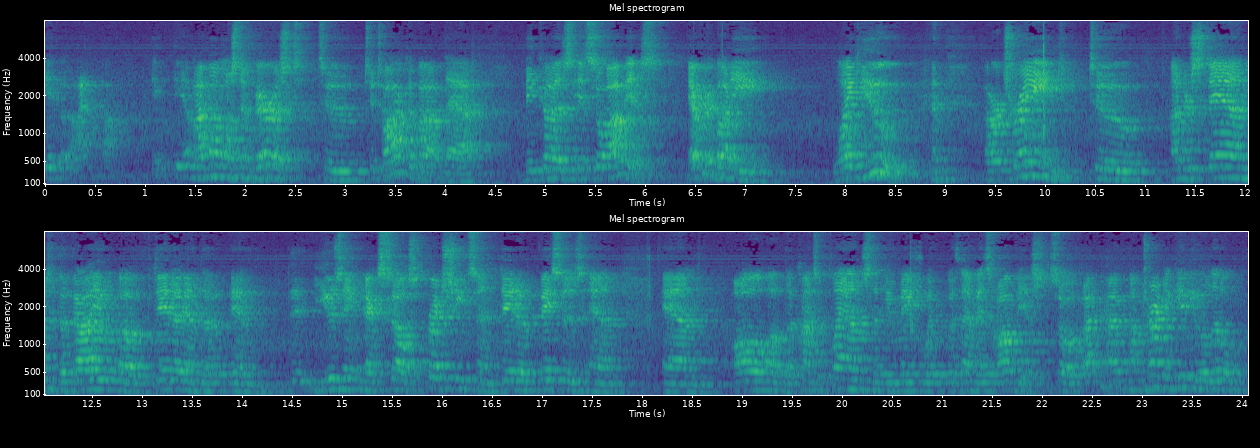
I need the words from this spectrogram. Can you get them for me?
it, I, am almost embarrassed to, to talk about that because it's so obvious. Everybody, like you, are trained to understand the value of data and, the, and the, using Excel spreadsheets and databases and and all of the kinds of plans that you make with, with them, it's obvious. So I, am trying to give you a little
